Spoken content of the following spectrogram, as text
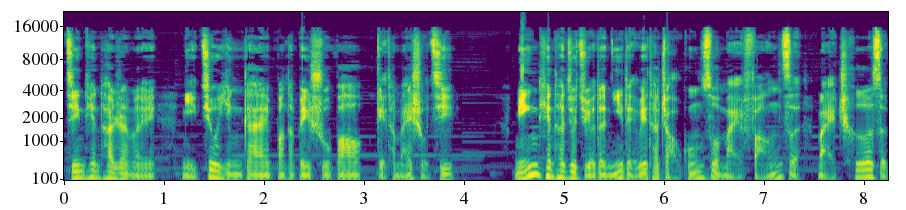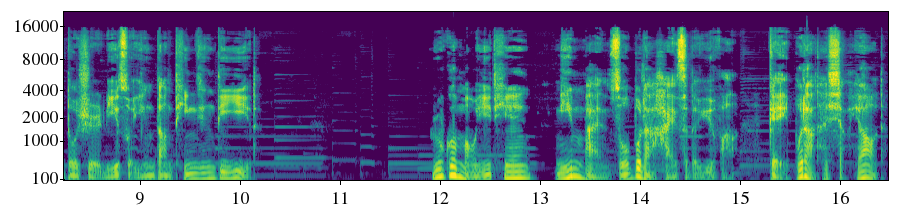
今天他认为你就应该帮他背书包，给他买手机。明天他就觉得你得为他找工作、买房子、买车子都是理所应当、天经地义的。如果某一天你满足不了孩子的欲望，给不了他想要的，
